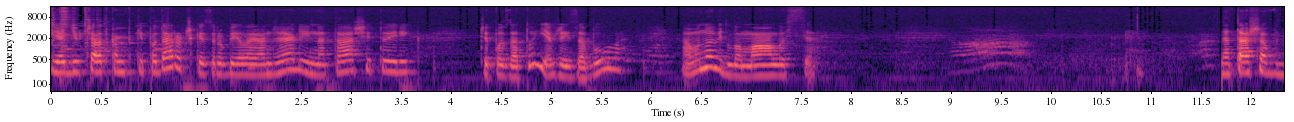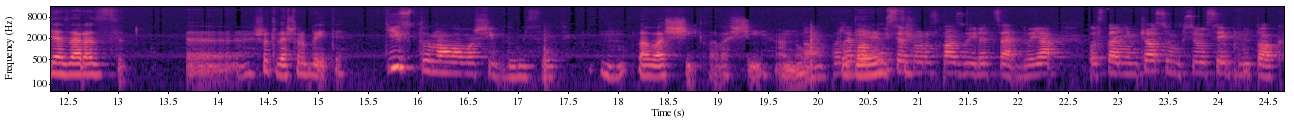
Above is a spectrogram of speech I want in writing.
Я дівчаткам такі подарочки зробила і Анжелі, і Наташі той рік. Чи поза той, я вже й забула. А воно відломалося. Наташа буде зараз. Е, що ти будеш робити? Тісто на лаваші буду місити. Мгм, Лаваші, лаваші. А ну, Так, Каже подивимося. бабуся, що розказує рецепт, бо я останнім часом все сиплю так.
